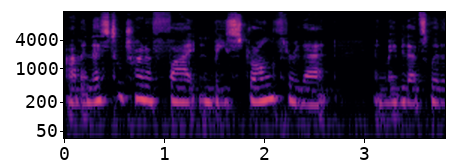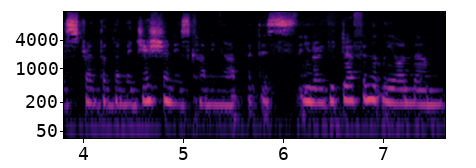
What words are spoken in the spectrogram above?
Um, and they're still trying to fight and be strong through that and maybe that's where the strength of the magician is coming up but this you know you're definitely on um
